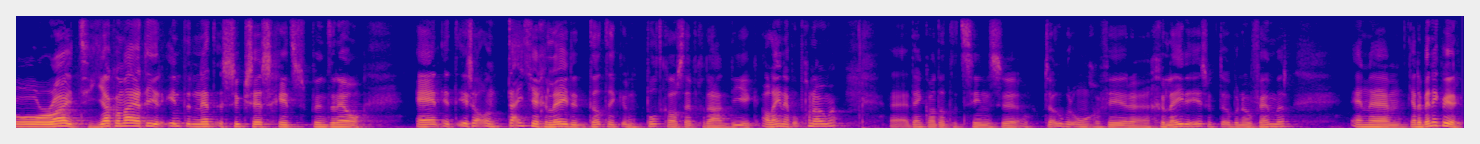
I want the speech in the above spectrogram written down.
Alright, Jacco hier, internetsuccesgids.nl. En het is al een tijdje geleden dat ik een podcast heb gedaan die ik alleen heb opgenomen. Uh, ik denk wel dat het sinds uh, oktober ongeveer uh, geleden is, oktober, november. En ehm, ja, daar ben ik weer.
